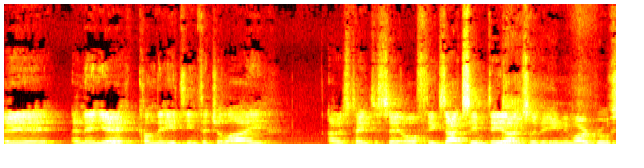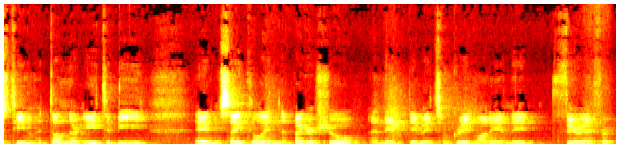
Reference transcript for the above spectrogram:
Uh, and then, yeah, come the 18th of July, I was time to set off. The exact same day, actually, that Amy Margrove's team had done their A to B um, cycle in a bigger show, and they, they made some great money and they fair effort,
